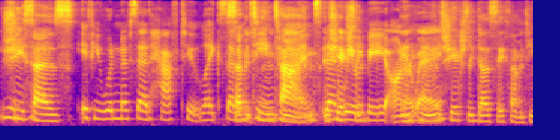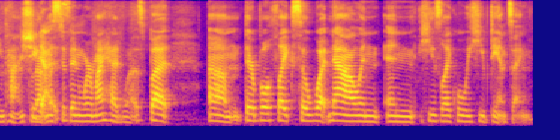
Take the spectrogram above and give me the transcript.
she says, if you wouldn't have said have to like 17, 17 times, times, then she we would be on our Mhm, way. She actually does say 17 times, so She that does. must have been where my head was. But um, they're both like, "So what now?" And and he's like, "Well, we keep dancing,"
